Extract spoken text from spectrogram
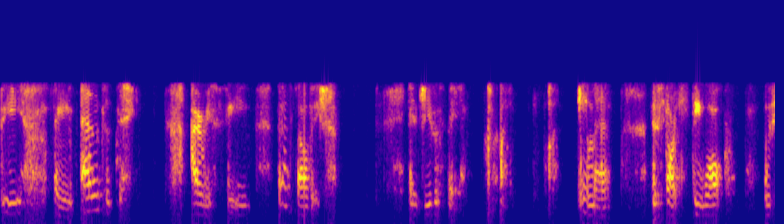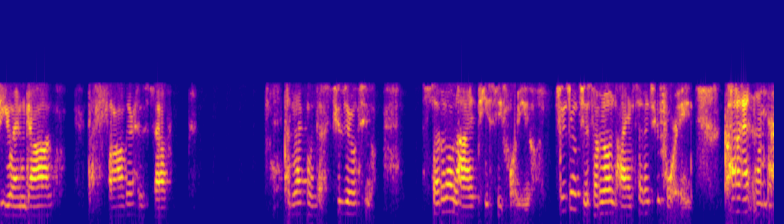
be saved. And today, I receive that salvation. In Jesus' name. Amen. It starts the walk with you and God, the Father Himself. Connect with us, 202 709 PC for you. 202 709 7248. Call that number.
